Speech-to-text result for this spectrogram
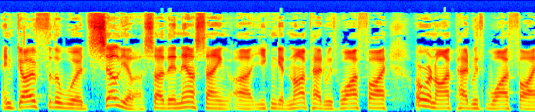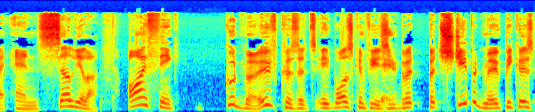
and go for the word cellular. So they're now saying uh, you can get an iPad with Wi Fi or an iPad with Wi Fi and cellular. I think good move because it was confusing, but but stupid move because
